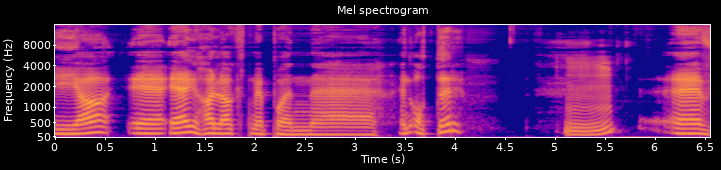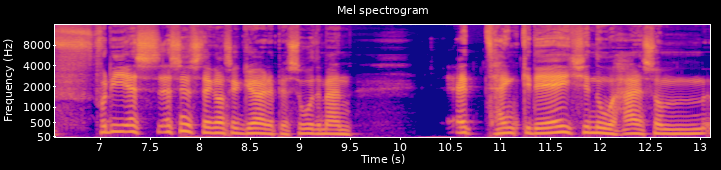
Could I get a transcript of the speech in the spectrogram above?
Ja, eh, jeg har lagt meg på en, eh, en åtter. Eh, fordi jeg, jeg syns det er en ganske gøy episode, men jeg tenker det er ikke noe her som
